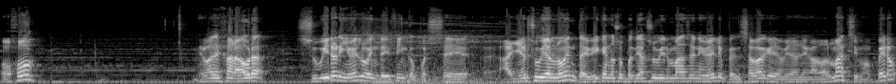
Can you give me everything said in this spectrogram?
ojo. Me va a dejar ahora Subir a nivel 95, pues eh, ayer subí al 90 y vi que no se podía subir más de nivel y pensaba que ya había llegado al máximo, pero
